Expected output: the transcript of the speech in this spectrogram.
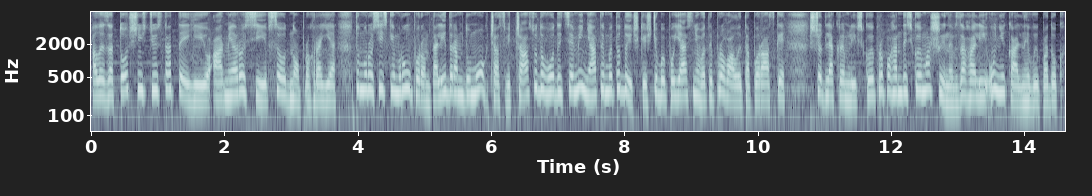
Але за точністю і стратегією армія Росії все одно програє. Тому російським рупорам та лідерам думок час від часу доводиться міняти методички, щоби пояснювати провали та поразки. Що для кремлівської пропагандистської машини взагалі унікальний випадок.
